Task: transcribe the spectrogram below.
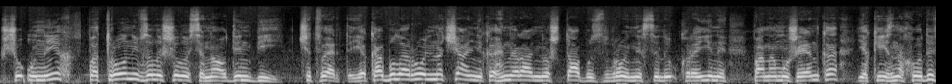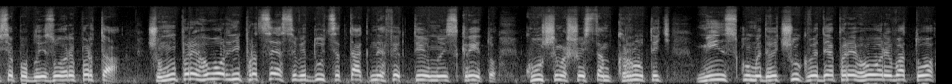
що у них патронів залишилося на один бій. Четверте, яка була роль начальника Генерального штабу Збройних сил України пана Муженка, який знаходився поблизу аеропорта? Чому переговорні процеси ведуться так неефективно і скрито? Кучма щось там крутить, Мінську, Медведчук веде переговори в АТО,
